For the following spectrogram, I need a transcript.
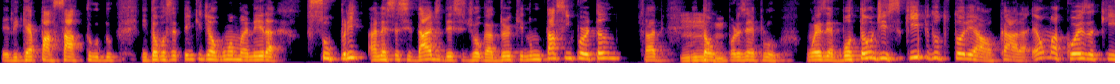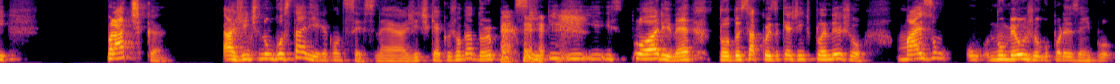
ele quer passar tudo. Então você tem que, de alguma maneira, suprir a necessidade desse jogador que não tá se importando, sabe? Então, Uhum. por exemplo, um exemplo, botão de skip do tutorial. Cara, é uma coisa que prática, a gente não gostaria que acontecesse, né? A gente quer que o jogador participe e, e explore, né? Toda essa coisa que a gente planejou. Mas um, no meu jogo, por exemplo,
